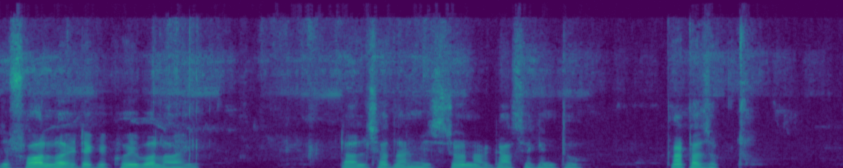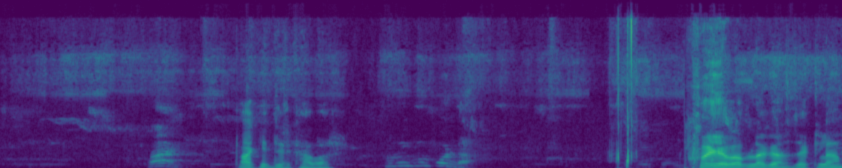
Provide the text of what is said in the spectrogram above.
যে ফল হয়, এটাকে খই বলা হয়, ডাল, সাদার মিশ্রণ আর গাছে কিন্তু কাঁটাযুক্ত। পাখিদের খাবার। খয়া বাবলা গাছ দেখলাম।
